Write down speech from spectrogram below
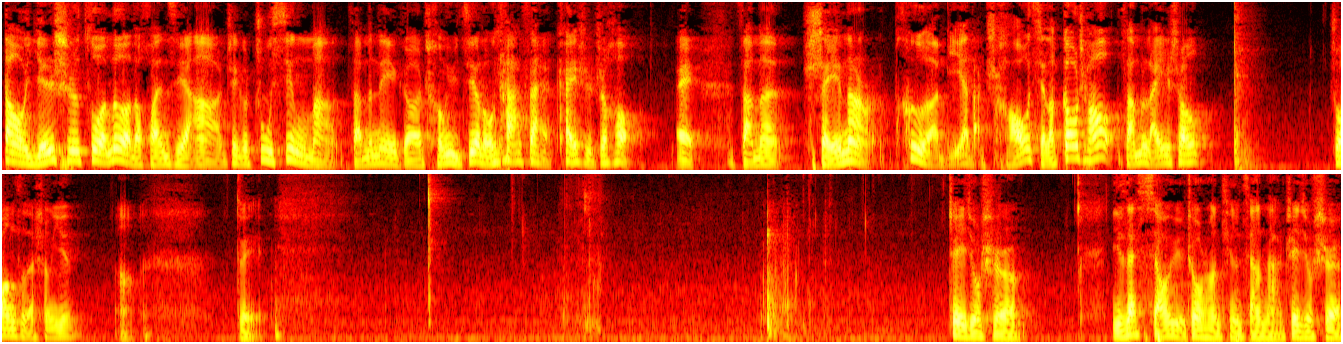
到吟诗作乐的环节啊，这个助兴嘛，咱们那个成语接龙大赛开始之后，哎，咱们谁那儿特别的吵起了高潮，咱们来一声庄子的声音啊，对，这就是。你在小宇宙上听姜达，这就是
